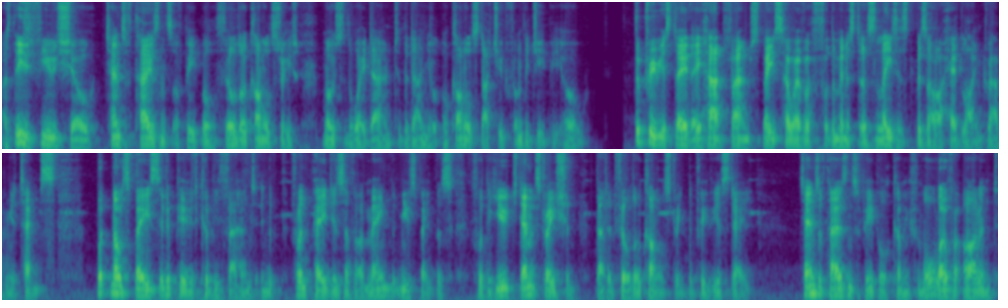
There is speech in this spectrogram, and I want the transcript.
As these views show, tens of thousands of people filled O'Connell Street most of the way down to the Daniel O'Connell statue from the GPO. The previous day they had found space, however, for the minister's latest bizarre headline grabbing attempts, but no space, it appeared, could be found in the front pages of our main newspapers for the huge demonstration that had filled O'Connell Street the previous day. Tens of thousands of people coming from all over Ireland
